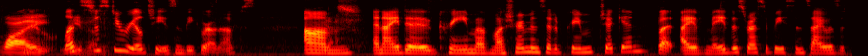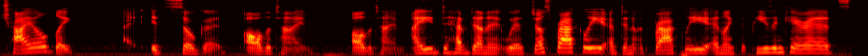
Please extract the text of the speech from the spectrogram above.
why. No, let's even? just do real cheese and be grown ups. Um, Yes. and I did cream of mushroom instead of cream of chicken, but I have made this recipe since I was a child. Like, it's so good all the time, all the time. I have done it with just broccoli. I've done it with broccoli and like the peas and carrots.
